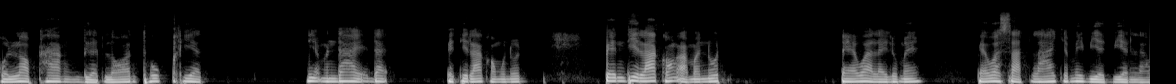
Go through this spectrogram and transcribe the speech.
คนรอบข้างเดือดร้อนทุกข์เครียด เนี่ยมันได้ได้เป็นที่รักของมนุษย์ เป็นที่รักของอมนุษย์ แปลว่าอะไรรู้ไหมแปลว่าสัตว์ร้ายจะไม่เบียดเบียนเรา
